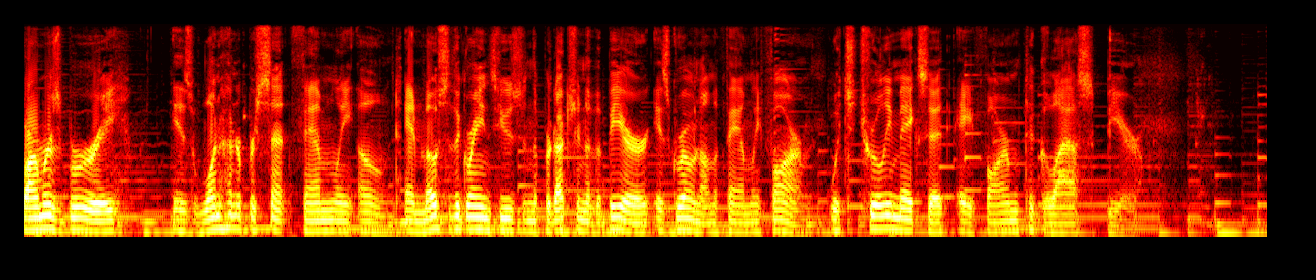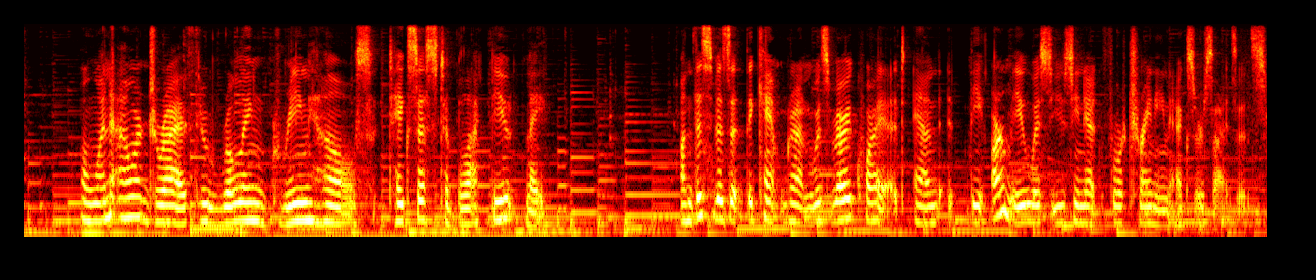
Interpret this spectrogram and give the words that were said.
Farmers Brewery is 100% family owned, and most of the grains used in the production of the beer is grown on the family farm, which truly makes it a farm to glass beer. A one hour drive through rolling green hills takes us to Black Butte Lake. On this visit, the campground was very quiet, and the Army was using it for training exercises.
